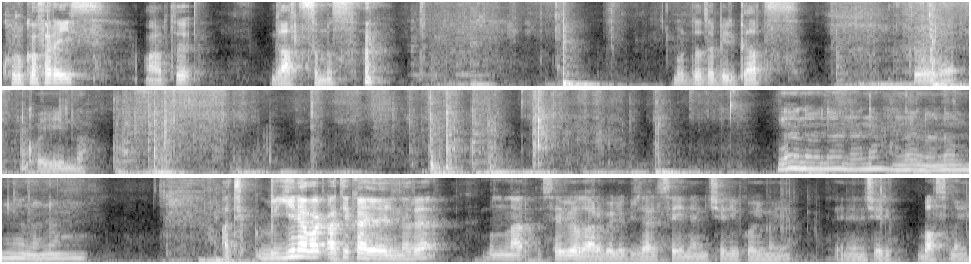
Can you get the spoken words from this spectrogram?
kuru kafa reis artı Guts'ımız. Burada da bir Guts. Böyle koyayım da. Atik, yine bak Atika yayınları. Bunlar seviyorlar böyle güzel seinen içeriği koymayı. Seinen içerik basmayı.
